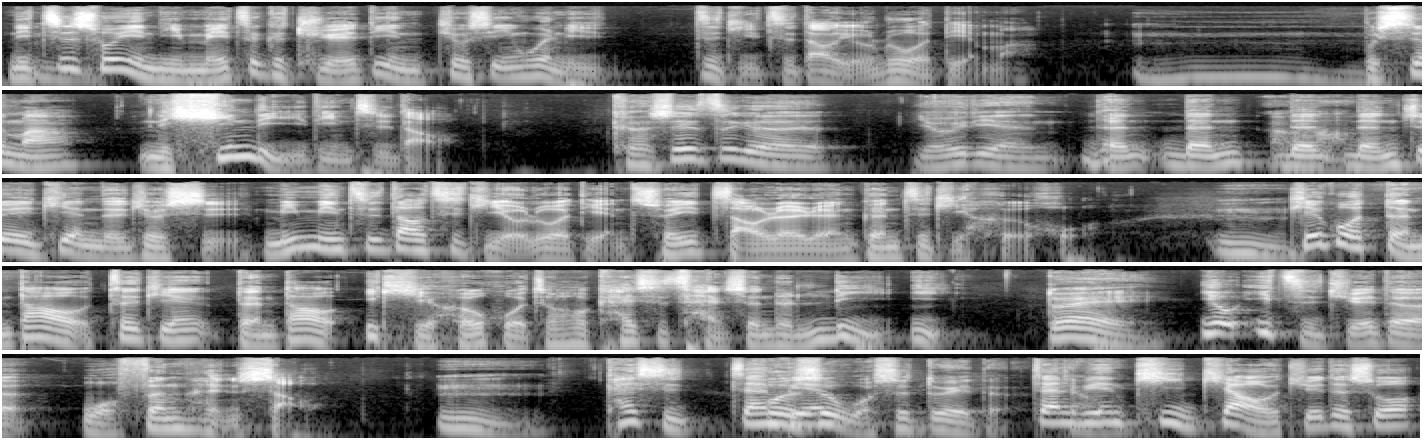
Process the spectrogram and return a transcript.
你之所以你没这个决定，嗯、就是因为你自己知道有弱点嘛。嗯，不是吗？你心里一定知道。可是这个有一点，人人人人最贱的就是明明知道自己有弱点，所以找了人跟自己合伙。嗯，结果等到这天，等到一起合伙之后，开始产生的利益，对，又一直觉得我分很少，嗯，开始在那边，是我是对的，在那边计较，觉得说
